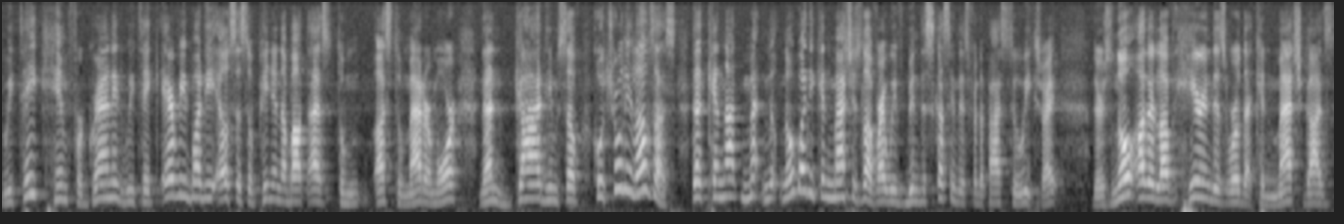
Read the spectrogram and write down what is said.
We take him for granted. We take everybody else's opinion about us to us to matter more than God himself who truly loves us. That cannot ma- no, nobody can match his love, right? We've been discussing this for the past 2 weeks, right? There's no other love here in this world that can match God's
